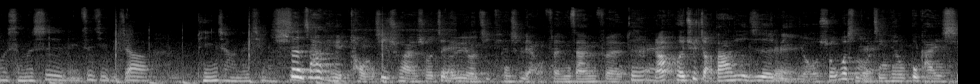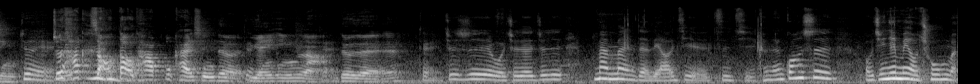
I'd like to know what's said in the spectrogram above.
我，什么是你自己比较。平常的情绪，甚至他可以统计出来说，这个月有几天是两分、三分，对，然后回去找到日志的理由，说为什么我今天不开心，对，就是他找到他不开心的原因啦，对。不对？对，就是我觉得就是慢慢的了解自己，可能光是我今天没有出门，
